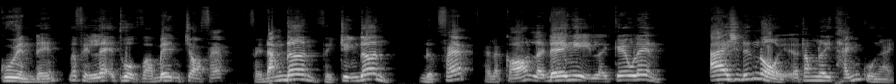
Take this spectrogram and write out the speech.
quyền đến. Nó phải lệ thuộc vào bên cho phép. Phải đăng đơn, phải trình đơn, được phép. Hay là có lời đề nghị lời kêu lên. Ai sẽ đứng nổi ở trong nơi thánh của ngài?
